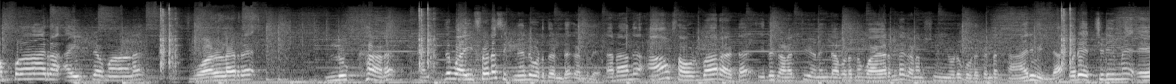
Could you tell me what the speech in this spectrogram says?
അപാര ഐറ്റമാണ്. വളരെ ലുക്കാണ്. ഇത് വൈഫൈയുടെ സിഗ്നൽ കൊടുത്തിട്ടുണ്ട് കണ്ടില്ലേ? കാരണം ആ സൗണ്ട് ബാറായിട്ട് ഇത് കണക്ട് ചെയ്യണമെങ്കിൽ അവിടെ നിന്ന് വയറിന്റെ കണക്ഷൻ ഇങ്ങോട്ട് കൊടുക്കേണ്ട കാര്യമില്ല. ഒരു H D M A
